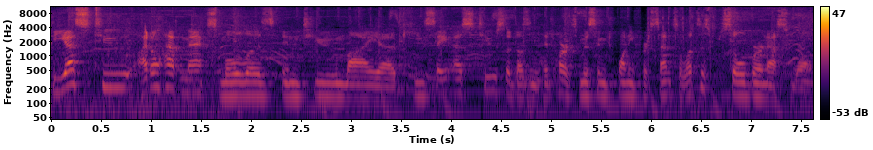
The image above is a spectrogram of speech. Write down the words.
The S2, I don't have max molas into my uh, Kise S2, so it doesn't hit hard. It's missing 20%, so let's just soul burn S1.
